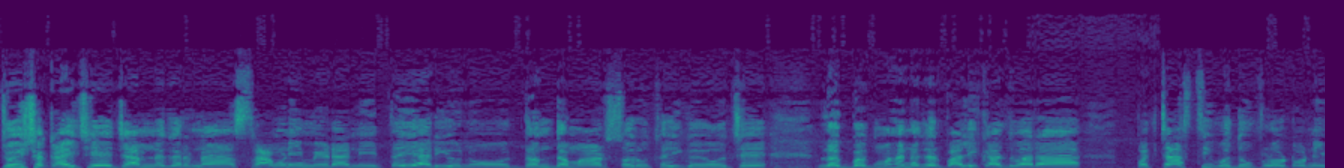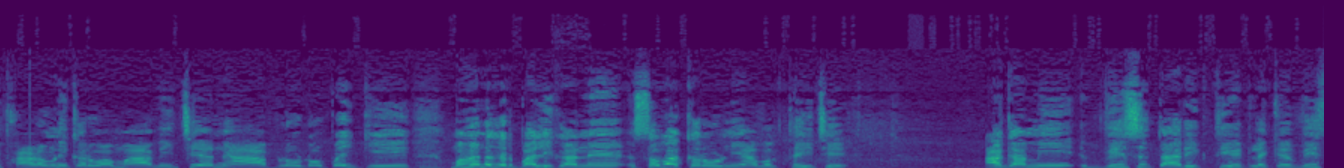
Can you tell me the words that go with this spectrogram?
જોઈ શકાય છે, જામનગરના શ્રાવણી મેળાની તૈયારીઓનો ધમધમાટ શરૂ થઈ ગયો છે. લગભગ મહાનગરપાલિકા દ્વારા પચાસથી વધુ પ્લોટોની ફાળવણી કરવામાં આવી છે અને આ પ્લોટો પૈકી મહાનગરપાલિકાને સવા કરોડની આવક થઈ છે. આગામી વીસ તારીખથી એટલે કે વીસ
